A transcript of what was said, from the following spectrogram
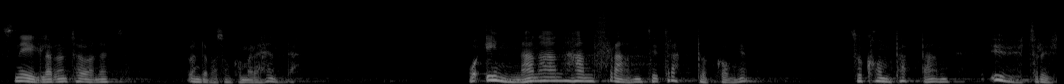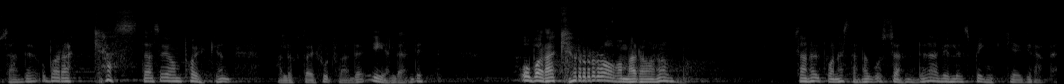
sneglade runt hörnet, undrade vad som kommer att hända. Och innan han hann fram till trappuppgången så kom pappan utrusande och bara kastade sig om pojken. Han luktade fortfarande eländigt och bara kramade honom. Så han höll på nästan att gå sönder, den lille spinkiga grabben.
